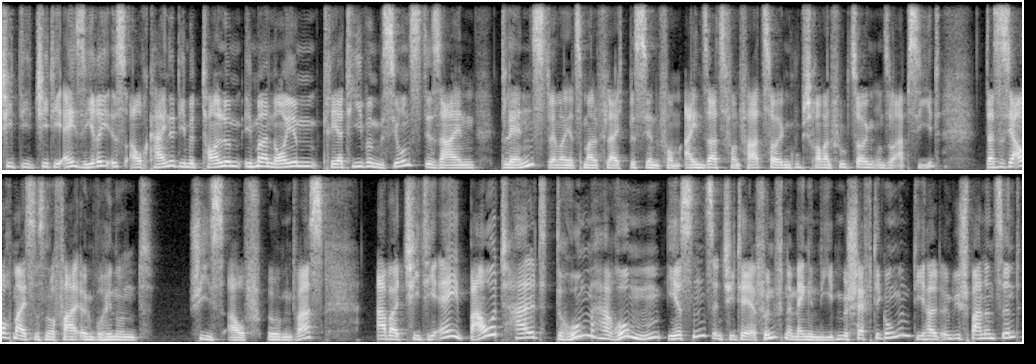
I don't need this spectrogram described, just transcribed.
die GTA-Serie ist auch keine, die mit tollem, immer neuem, kreativem Missionsdesign glänzt, wenn man jetzt mal vielleicht bisschen vom Einsatz von Fahrzeugen, Hubschraubern, Flugzeugen und so absieht. Das ist ja auch meistens nur fahr irgendwo hin und schieß auf irgendwas. Aber GTA baut halt drumherum erstens in GTA 5 eine Menge Nebenbeschäftigungen, die halt irgendwie spannend sind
